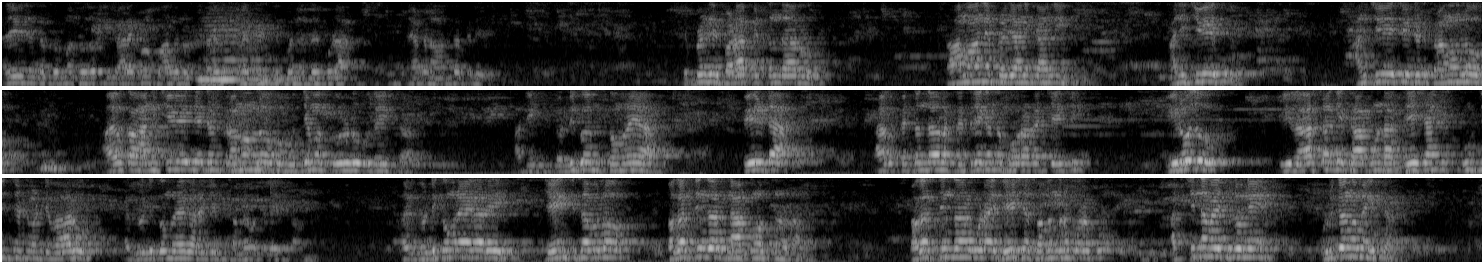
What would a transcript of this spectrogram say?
అదేవిధంగా కుటుంబ సోదరులు ఈ కార్యక్రమం పాల్గొంటున్నారు కలెక్టర్ సిబ్బంది అందరూ కూడా నా యొక్క నమస్కారం తెలియజేస్తున్నాను. ఎప్పుడైతే బడా పెత్తందారులు సామాన్య ప్రజానికాన్ని అణిచివేస్తూ అణిచివేసేటువంటి క్రమంలో ఆ యొక్క అణిచివేసేటువంటి క్రమంలో ఒక ఉద్యమ సూర్యుడు ఉదయిస్తాడు. అది దొడ్డి గో- కొమరయ్య పేరిట ఆ యొక్క పెత్తందారులకు వ్యతిరేకంగా పోరాటం చేసి ఈరోజు ఈ రాష్ట్రానికి కాకుండా దేశానికి స్ఫూర్తించినటువంటి వారు దొడ్డి కొమరయ్య గారు అని చెప్పి సందర్భం తెలియజేస్తాం మరి దొడ్డి కొమరయ్య గారి జయంతి సభలో భగత్ సింగ్ గారు జ్ఞాపకం వస్తున్నారు భగత్ సింగ్ గారు కూడా దేశ స్వతంత్రం కొరకు అతి చిన్న వయసులోనే ఉరికంగా మేగిస్తారు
